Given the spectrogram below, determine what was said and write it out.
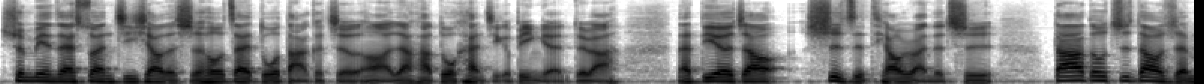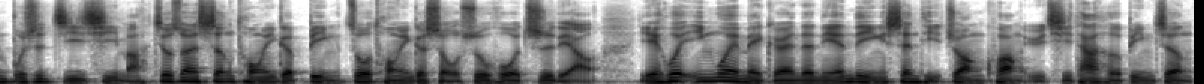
顺便在算绩效的时候再多打个折啊，让他多看几个病人，对吧？那第二招，柿子挑软的吃。大家都知道，人不是机器嘛，就算生同一个病，做同一个手术或治疗，也会因为每个人的年龄、身体状况与其他合并症，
